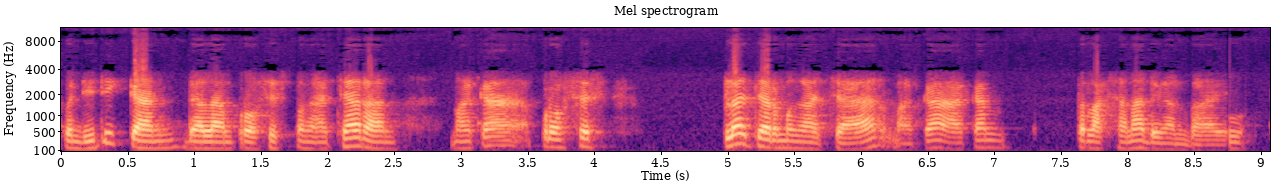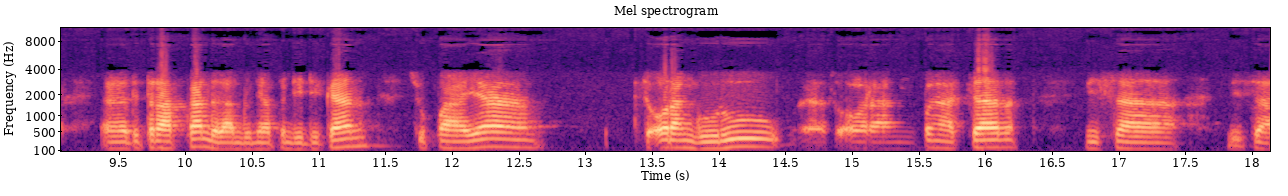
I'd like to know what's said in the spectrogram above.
pendidikan dalam proses pengajaran maka proses belajar mengajar maka akan terlaksana dengan baik. E, diterapkan dalam dunia pendidikan supaya seorang guru e, seorang pengajar bisa bisa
